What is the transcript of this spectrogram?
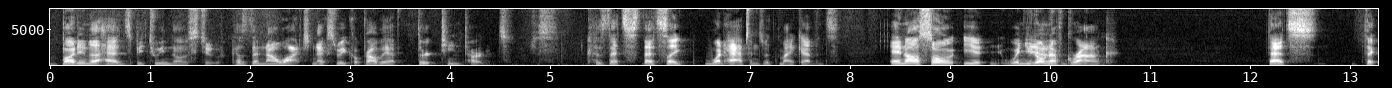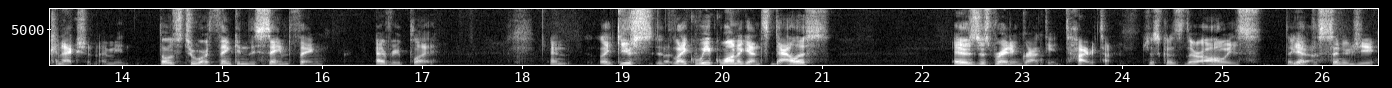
butting the heads between those two. Because then now watch next week he'll probably have 13 targets, just because that's that's like what happens with Mike Evans. And also, you, when you don't have Gronk, that's the connection. I mean, those two are thinking the same thing every play. And like you, s- like week one against Dallas, it was just Brady and Gronk the entire time, just because they're always they Yeah. got the synergy.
